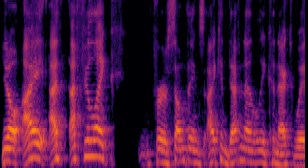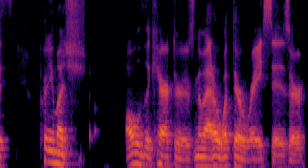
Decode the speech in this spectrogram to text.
you know, I, I I feel like for some things I can definitely connect with pretty much all of the characters, no matter what their race is or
